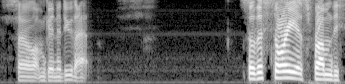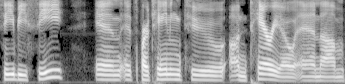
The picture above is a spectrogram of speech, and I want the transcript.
so I'm going to do that. So this story is from the CBC, and it's pertaining to Ontario and um,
